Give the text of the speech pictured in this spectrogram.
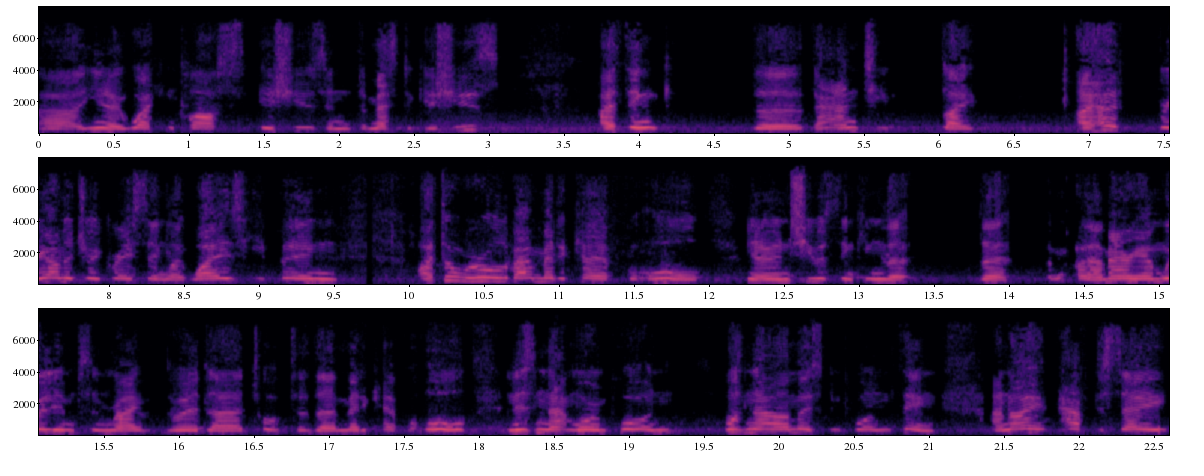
uh, you know, working class issues and domestic issues. I think the the anti like I heard Briahna Joy Gray saying like, why is he paying? I thought we are all about Medicare for all, you know, and she was thinking that that uh, Marianne Williamson right would uh, talk to the Medicare for all, and isn't that more important? Wasn't that our most important thing? And I have to say,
